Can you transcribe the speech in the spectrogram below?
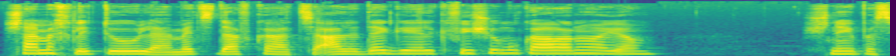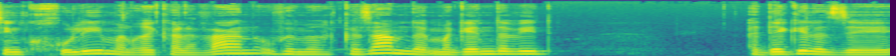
שם החליטו לאמץ דווקא הצעה לדגל כפי שהוא מוכר לנו היום. שני פסים כחולים על רקע לבן ובמרכזם מגן דוד. הדגל הזה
